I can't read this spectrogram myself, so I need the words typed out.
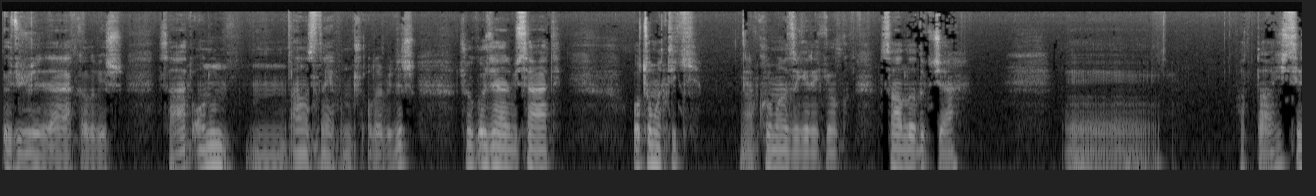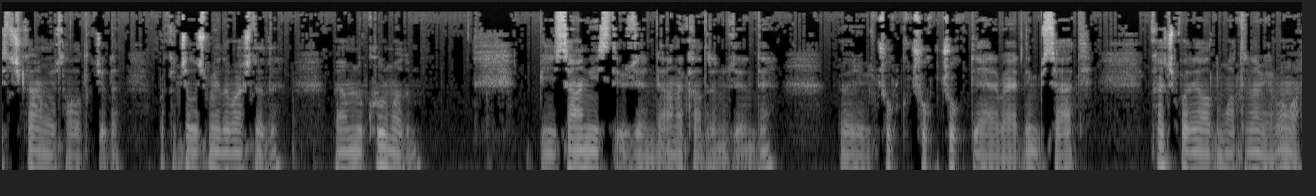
ödülüyle alakalı bir saat. Onun hmm, anısına yapılmış olabilir. Çok özel bir saat. Otomatik yani kurmanıza gerek yok. Salladıkça e, hatta hiç ses çıkarmıyor salladıkça da. Bakın çalışmaya da başladı. Ben bunu kurmadım. Bir saniyesi de üzerinde, ana kadranın üzerinde. Böyle bir çok çok çok değer verdiğim bir saat. Kaç paraya aldım hatırlamıyorum ama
